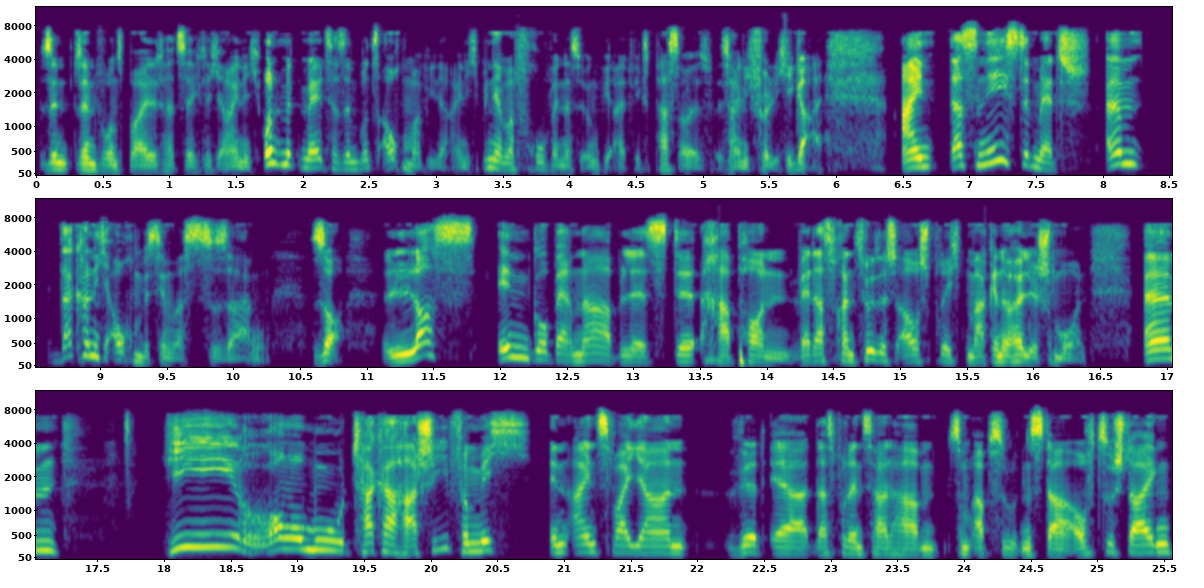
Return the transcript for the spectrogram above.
Sind, sind wir uns beide tatsächlich einig. Und mit Melzer sind wir uns auch mal wieder einig. Ich bin ja immer froh, wenn das irgendwie halbwegs passt, aber es ist eigentlich völlig egal. Ein, das nächste Match, ähm, da kann ich auch ein bisschen was zu sagen. So, Los Ingobernables de Japón. Wer das Französisch ausspricht, mag in der Hölle schmoren. Ähm, Hiromu Takahashi, für mich in ein, zwei Jahren wird er das Potenzial haben, zum absoluten Star aufzusteigen.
